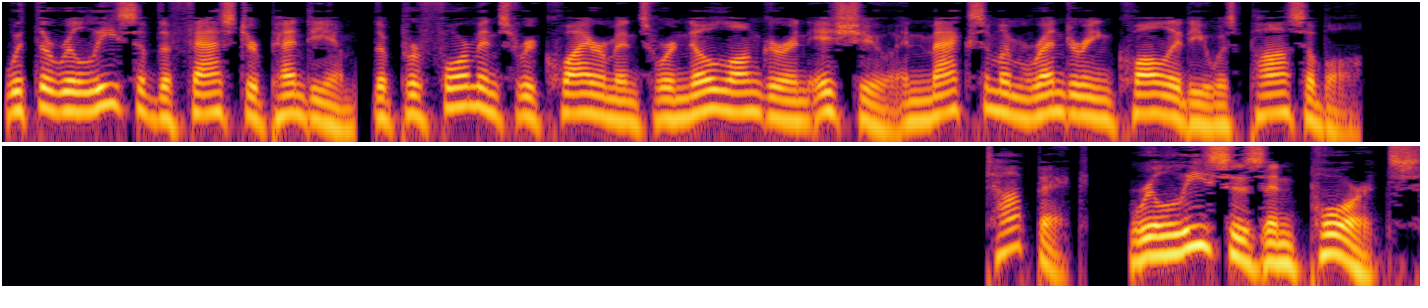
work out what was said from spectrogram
With the release of the faster Pentium, the performance requirements were no longer an issue and maximum rendering quality was possible. Topic: Releases and ports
